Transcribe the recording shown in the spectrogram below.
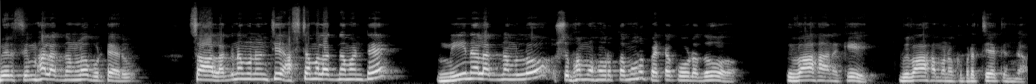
మీరు సింహ లగ్నంలో పుట్టారు. సో ఆ లగ్నము నుంచి అష్టమ లగ్నం అంటే మీన లగ్నంలో శుభముహూర్తమును పెట్టకూడదు వివాహానికి వివాహమునకు ప్రత్యేకంగా.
